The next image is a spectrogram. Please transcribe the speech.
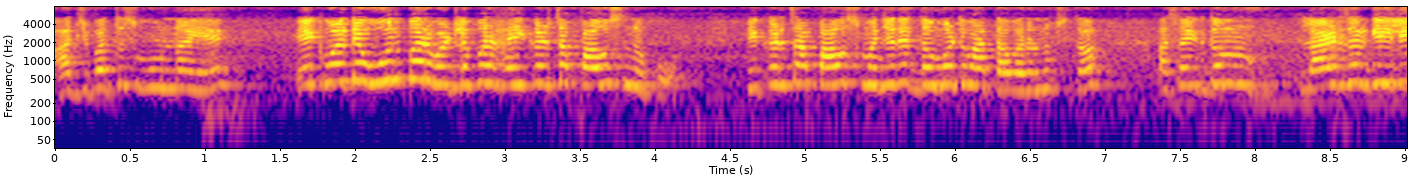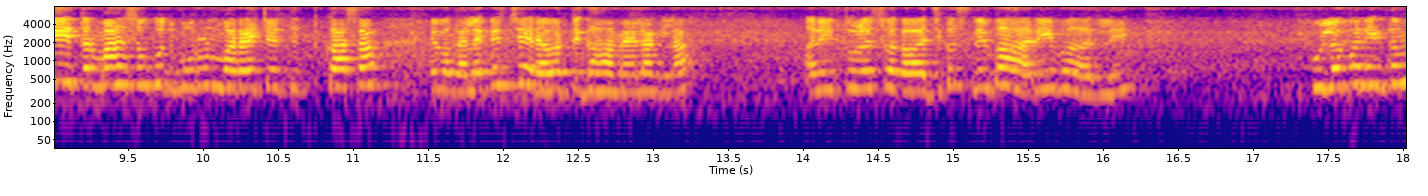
अजिबातच ऊन नाहीये. एक वेळ ते ऊन परवडलं पण हा इकडचा पाऊस नको. इकडचा पाऊस म्हणजे ते दमट वातावरण असतं. असं एकदम लाइट जर गेली तर माणसं गुदमरून मरायचे तितका असा हे बघा लगेच चेहऱ्यावरती घाम यायला लागला. आणि तुळस गावाची कसली बहारी बहरली फुलं पण एकदम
